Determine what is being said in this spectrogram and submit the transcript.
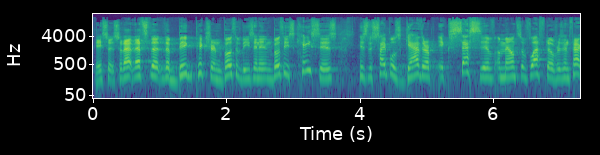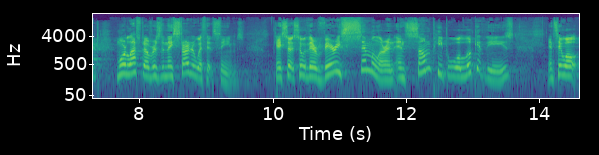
Okay, so, so that, that's the, the big picture in both of these. And in both these cases, his disciples gather up excessive amounts of leftovers. In fact, more leftovers than they started with, it seems. Okay, so, so they're very similar. And, and some people will look at these and say, well,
